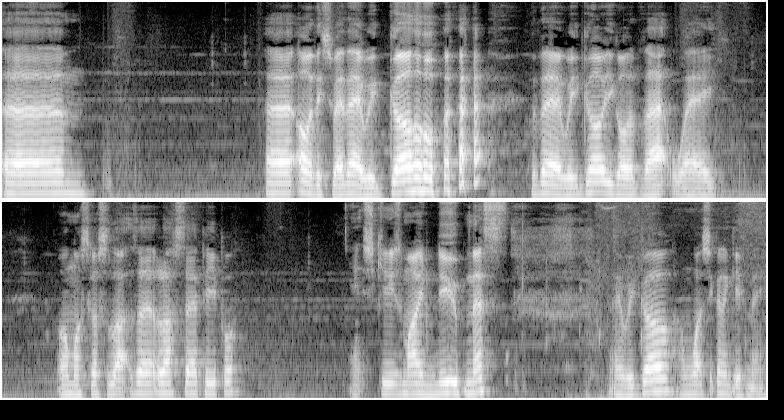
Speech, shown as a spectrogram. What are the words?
Um uh, oh, this way. There we go. there we go. You go that way. Almost got lost there, people. Excuse my noobness. There we go. And what's it going to give me?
